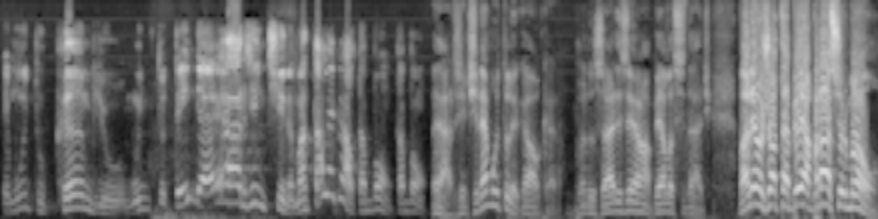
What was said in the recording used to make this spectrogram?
Tem muito câmbio, muito. Tem é a Argentina, mas tá legal, tá bom, tá bom. É, a Argentina é muito legal, cara. Buenos Aires é uma bela cidade. Valeu, JB, abraço, irmão.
